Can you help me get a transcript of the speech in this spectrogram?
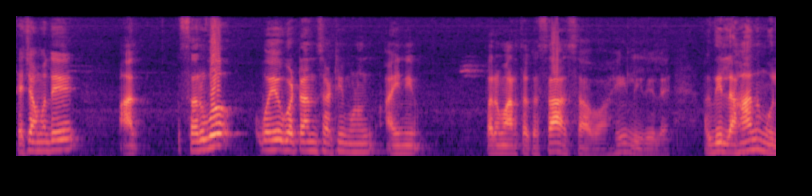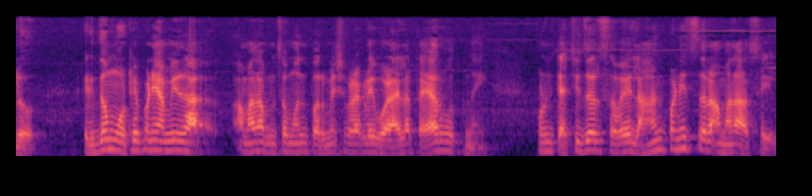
त्याच्यामध्ये आ सर्व वयोगटांसाठी म्हणून आईने परमार्थ कसा असावा हे लिहिलेलं आहे. अगदी लहान मुलं एकदम मोठेपणी आम्ही झा आम्हाला आमचं मन परमेश्वराकडे वळायला तयार होत नाही. म्हणून त्याची जर सवय लहानपणीच जर आम्हाला असेल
